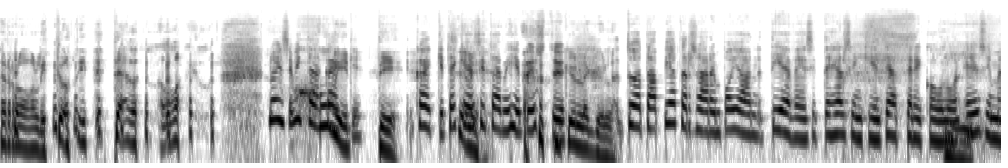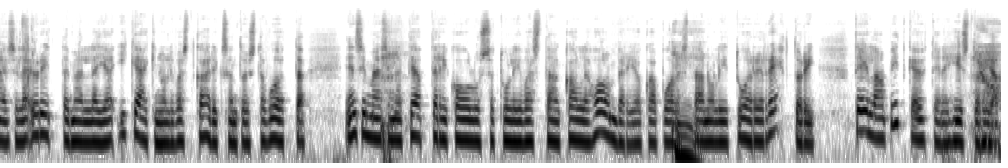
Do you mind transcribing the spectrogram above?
roolit oli tällä lailla. No ei se mitään, kaikki, kaikki tekee sitä, mihin pystyy. kyllä, kyllä. Tuota, Pietarsaaren pojan tie vei sitten Helsinkiin teatterikouluun mm. ensimmäisellä yrittämällä ja ikäkin oli vasta 18 vuotta. Ensimmäisenä teatterikoulussa tuli vastaan Kalle Holmberg, joka puolestaan mm. oli tuore rehtori. Teillä on pitkä yhteinen historia,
